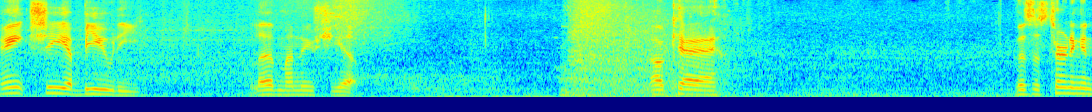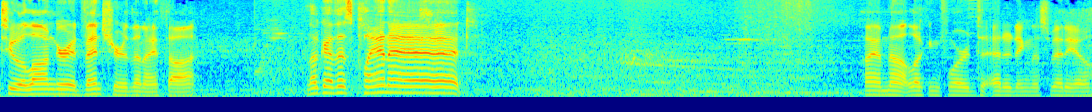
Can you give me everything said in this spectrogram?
Ain't she a beauty? Love my new ship. Okay. This is turning into a longer adventure than I thought. Look at this planet! I am not looking forward to editing this video.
